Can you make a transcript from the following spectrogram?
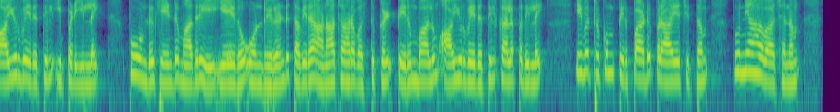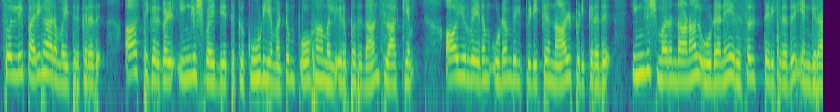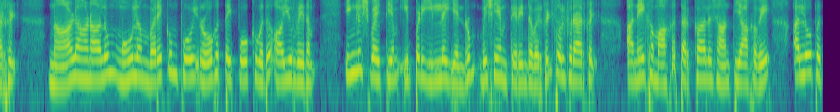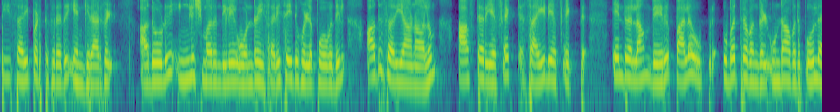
ஆயுர்வேதத்தில் இப்படி இல்லை. பூண்டு கீண்டு மாதிரி ஏதோ ஒன்றிரண்டு தவிர அனாச்சார வஸ்துக்கள் பெரும்பாலும் ஆயுர்வேதத்தில் கலப்பதில்லை. இவற்றுக்கும் பிற்பாடு பிராயச்சித்தம் புண்ணியாக வாசனம் சொல்லி பரிகாரம் வைத்திருக்கிறது. ஆஸ்திகர்கள் இங்கிலீஷ் வைத்தியத்துக்கு கூடிய மட்டும் போகாமல் இருப்பதுதான் ஸ்லாக்கியம் ஆயுர்வேதம் உடம்பில் பிடிக்க நாள் பிடிக்கிறது. இங்கிலீஷ் மருந்தானால் உடனே ரிசல்ட் தெரிகிறது என்கிறார்கள். நாளானாலும் மூலம் வரைக்கும் போய் ரோகத்தை போக்குவது ஆயுர்வேதம். இங்கிலீஷ் வைத்தியம் இப்படி இல்லை என்றும் விஷயம் தெரிந்தவர்கள் சொல்கிறார்கள். அநேகமாக தற்கால சாந்தியாகவே அலோபதி சரிப்படுத்துகிறது என்கிறார்கள். அதோடு இங்கிலீஷ் மருந்திலே ஒன்றை சரி செய்து கொள்ளப் போவதில் அது சரியானாலும் ஆஃப்டர் எஃபெக்ட் சைடு எஃபெக்ட் என்றெல்லாம் வேறு பல உப் உபத்திரவங்கள் உண்டாவது போல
